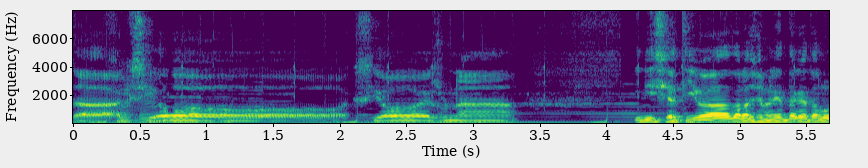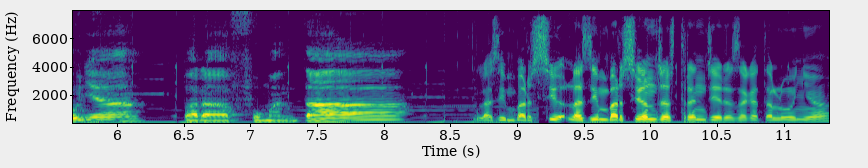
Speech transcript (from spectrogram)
D'acció... Acció és una iniciativa de la Generalitat de Catalunya per a fomentar les, inversió, les inversions estrangeres a Catalunya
